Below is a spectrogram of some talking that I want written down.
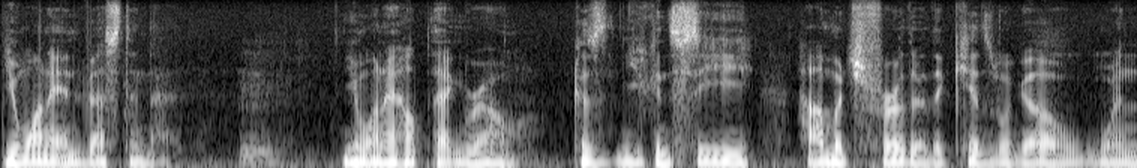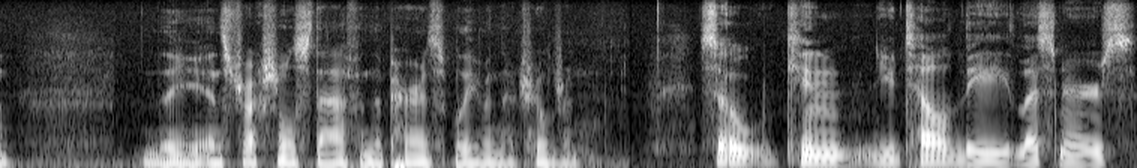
you want to invest in that, you want to help that grow because you can see how much further the kids will go when the instructional staff and the parents believe in their children. So, can you tell the listeners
